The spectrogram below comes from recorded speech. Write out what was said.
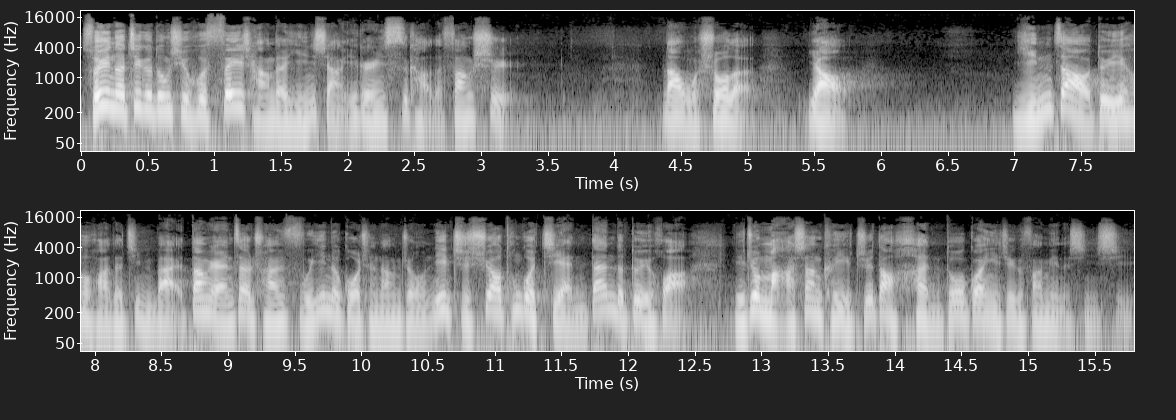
所以呢，这个东西会非常的影响一个人思考的方式。那我说了，要营造对耶和华的敬拜。当然，在传福音的过程当中，你只需要通过简单的对话，你就马上可以知道很多关于这个方面的信息。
